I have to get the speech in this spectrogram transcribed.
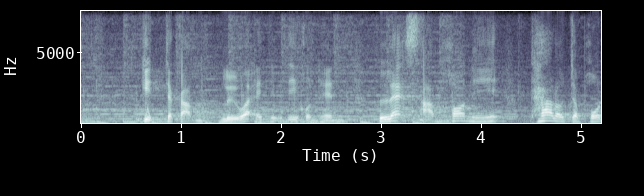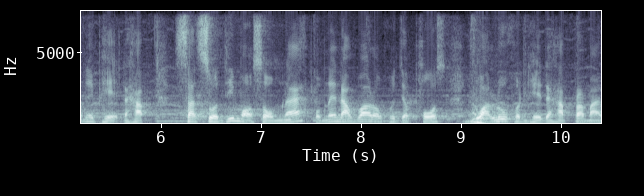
3. กิจกรรม หรือว่า activity content และ 3 ข้อนี้ถ้าเราจะโพสในเพจนะครับ สัดส่วนที่เหมาะสมนะ ผมแนะนำว่าเราควรจะโพสต์ value content นะครับ ประมาณ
